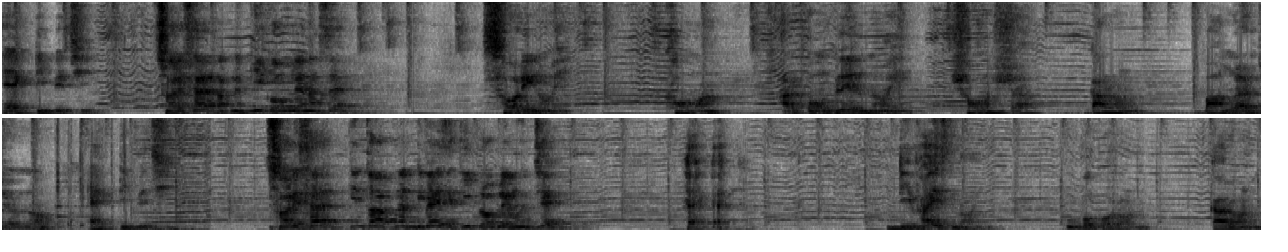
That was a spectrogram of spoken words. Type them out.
একটি পেছি সরি স্যার আপনার কি কমপ্লেন আছে? সরি নয় ক্ষমা। আর কমপ্লেন নয় সমস্যা। কারণ বাংলার জন্য একটি পেছি সরি স্যার কিন্তু আপনার ডিভাইসে কি প্রবলেম হচ্ছে? ডিভাইস নয় উপকরণ। কারণ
